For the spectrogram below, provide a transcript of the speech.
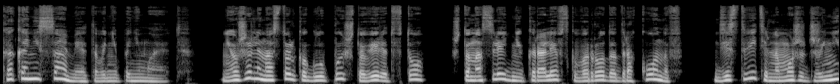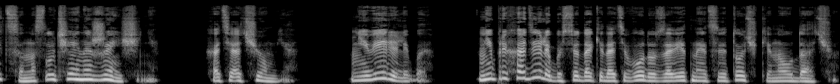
Как они сами этого не понимают? Неужели настолько глупы, что верят в то, что наследник королевского рода драконов действительно может жениться на случайной женщине? Хотя о чем я? Не верили бы. Не приходили бы сюда кидать в воду заветные цветочки на удачу.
